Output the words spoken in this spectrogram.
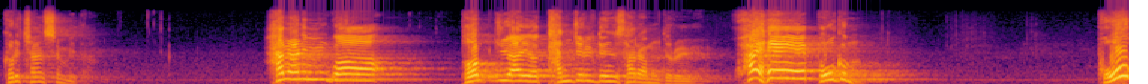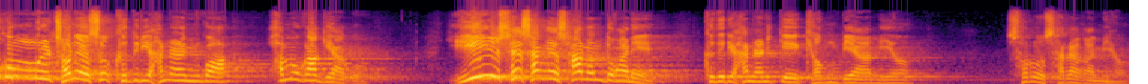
그렇지 않습니다. 하나님과 범죄하여 단절된 사람들을 화해 복음, 복음을 전해서 그들이 하나님과 화목하게 하고 이 세상에 사는 동안에 그들이 하나님께 경배하며 서로 사랑하며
